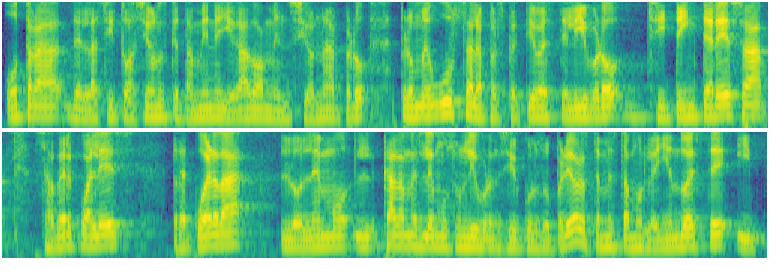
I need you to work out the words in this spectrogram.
Otra de las situaciones que también he llegado a mencionar, pero, pero me gusta la perspectiva de este libro. Si te interesa saber cuál es, recuerda, lo leemos, cada mes leemos un libro en Círculo Superior, este mes estamos leyendo este y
